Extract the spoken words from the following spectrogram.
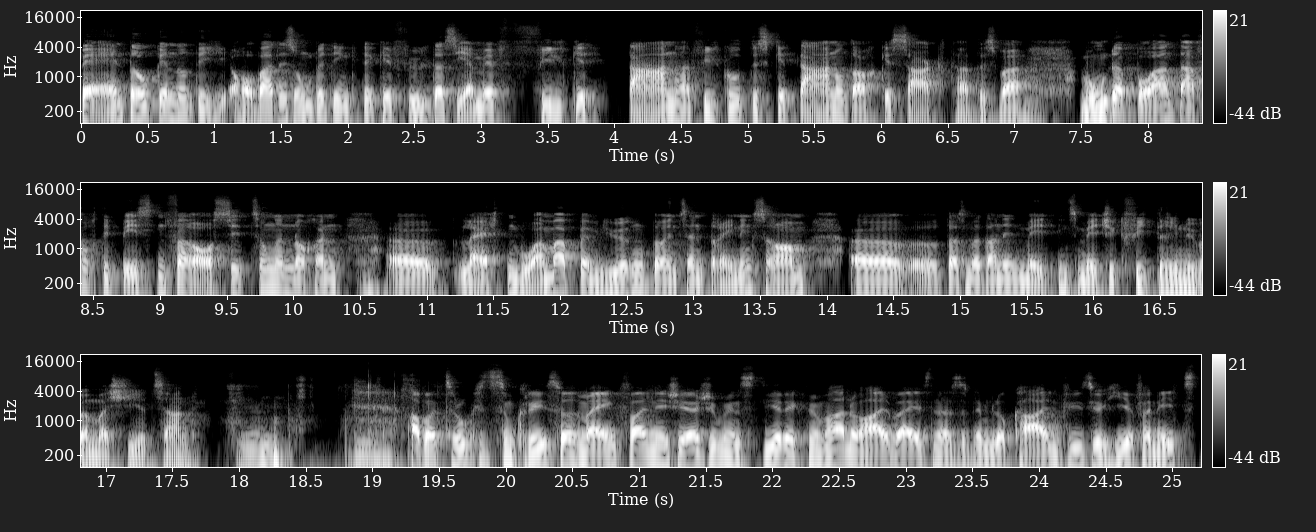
beeindruckend und ich habe auch das unbedingte Gefühl, dass er mir viel getan viel Gutes getan und auch gesagt hat. Es war wunderbar und einfach die besten Voraussetzungen nach einem äh, leichten Warm-up beim Jürgen da in seinem Trainingsraum, äh, dass wir dann in, ins Magic Fit hinüber marschiert sind. Aber zurück zum Chris, was mir eingefallen ist, er ist übrigens direkt mit dem Hanno Halbeisen, also dem lokalen Physio hier vernetzt.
